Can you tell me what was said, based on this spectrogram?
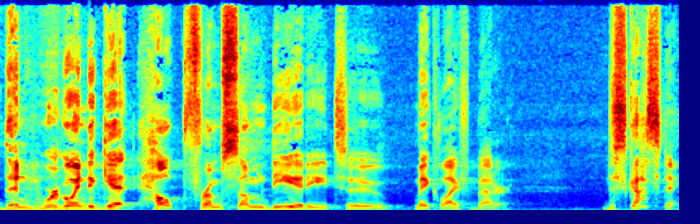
then we're going to get help from some deity to make life better. Disgusting.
